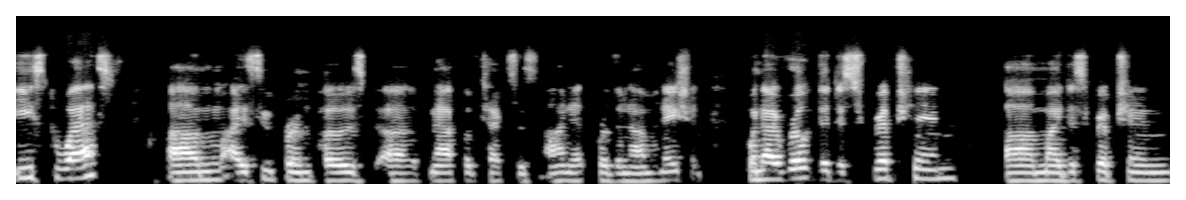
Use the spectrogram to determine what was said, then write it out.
east-west. Um, I superimposed a map of Texas on it for the nomination. When I wrote the description, uh, my description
